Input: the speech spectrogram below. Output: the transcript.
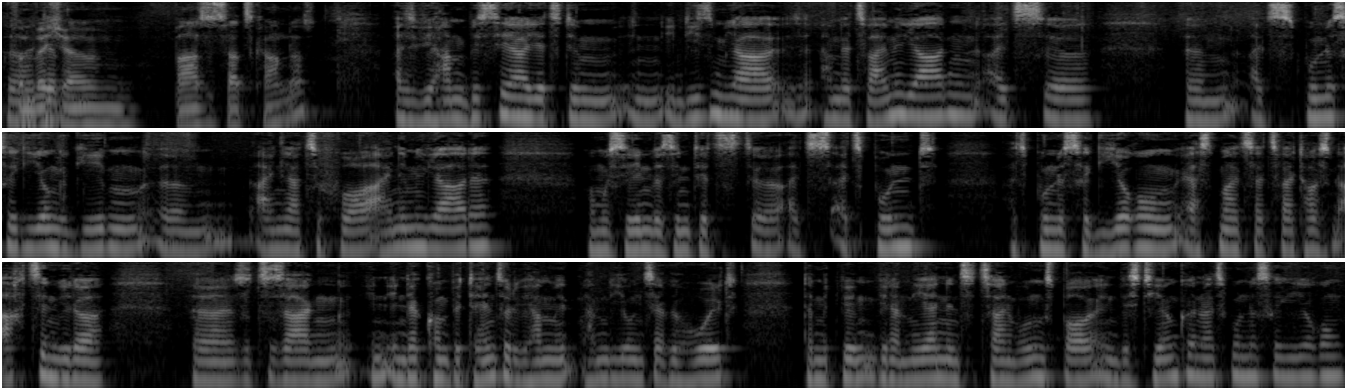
Von äh, welcher der, Basissatz kam das? Also wir haben bisher jetzt im, in, in diesem Jahr haben wir zwei Milliarden als äh, ähm, als Bundesregierung gegeben, ähm, ein Jahr zuvor eine Milliarde. Man muss sehen, wir sind jetzt äh, als als Bund, als Bundesregierung erstmals seit 2018 wieder äh, sozusagen in, in der Kompetenz oder wir haben, haben die uns ja geholt, damit wir wieder mehr in den sozialen Wohnungsbau investieren können als Bundesregierung.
